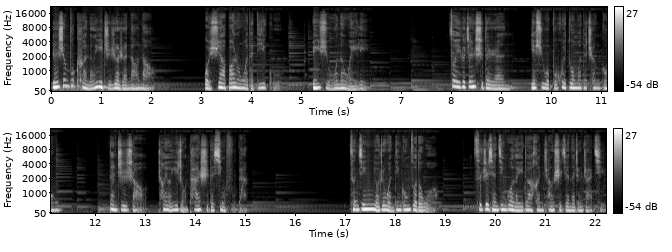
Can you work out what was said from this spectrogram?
人生不可能一直热热闹闹，我需要包容我的低谷，允许无能为力。做一个真实的人，也许我不会多么的成功，但至少常有一种踏实的幸福感。曾经有着稳定工作的我，辞职前经过了一段很长时间的挣扎期。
